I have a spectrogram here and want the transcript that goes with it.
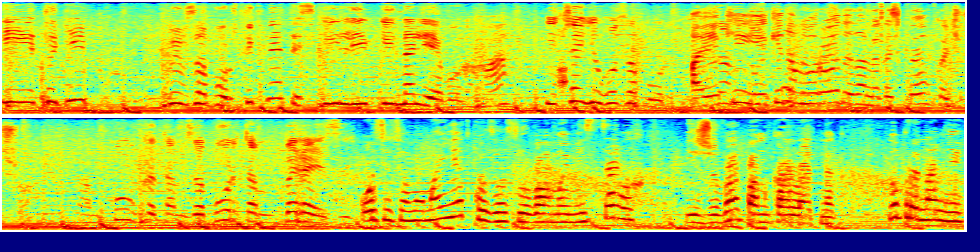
і тоді ви в забор втикнетесь і, лів, і наліво. Ага. І це його забор. А які, які там ворота, там якась ковка чи що? Там ковка, там забор, там берези. Ось у цьому маєтку, за словами місцевих, і живе пан Калетник. Ну, принаймні,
